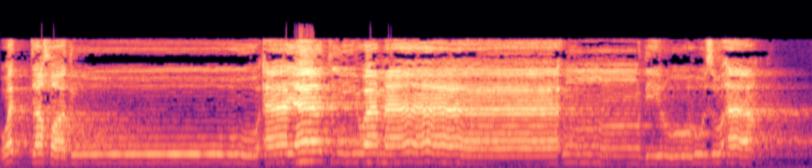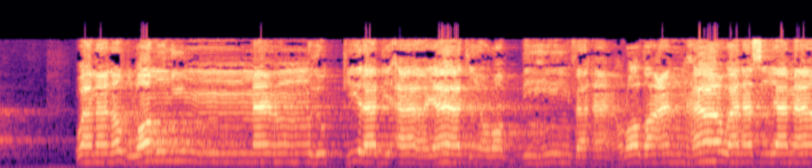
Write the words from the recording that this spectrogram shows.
واتخذوا آياتي وما أنذروا هزؤا ومن أظلم ممن ذكر بآيات ربه فأعرض عنها ونسي ما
